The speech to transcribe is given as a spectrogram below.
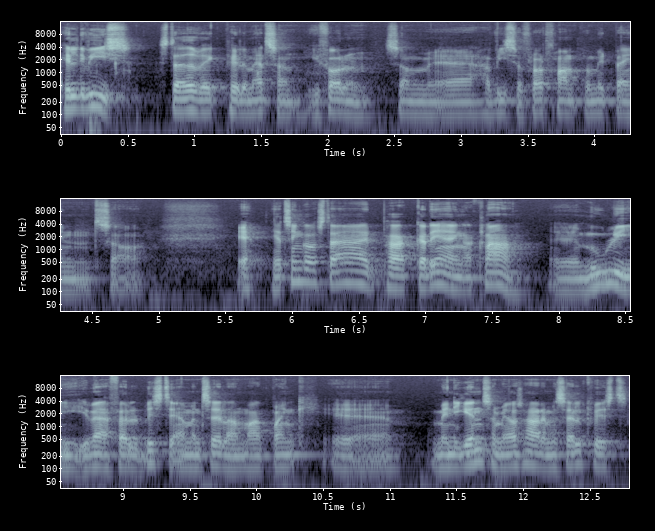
heldigvis stadigvæk Pelle Madsen i folden, som øh, har vist sig flot frem på midtbanen. Så ja, jeg tænker også, der er et par garderinger klar, øh, mulige i hvert fald, hvis det er, man sælger Mark Brink. Øh, men igen, som jeg også har det med Salkvist,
